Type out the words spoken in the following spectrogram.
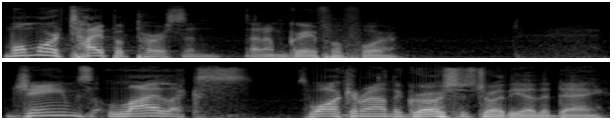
One more type of person that I'm grateful for. James Lileks was walking around the grocery store the other day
